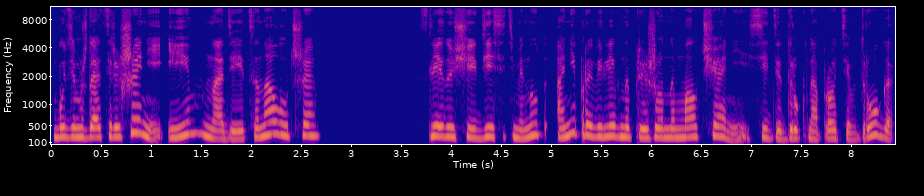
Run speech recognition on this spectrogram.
Будем ждать решений и надеяться на лучшее». Следующие десять минут они провели в напряженном молчании, сидя друг напротив друга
